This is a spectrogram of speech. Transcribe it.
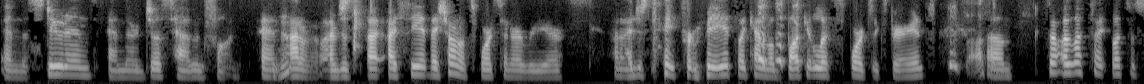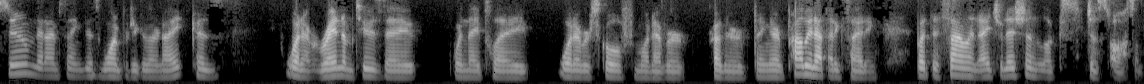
and the students, and they're just having fun. And Mhm. I don't know. I'm just, I, I see it. They show it on SportsCenter every year. And I just think for me, it's like kind of a bucket list sports experience. That's awesome. Um, so uh, let's say let's assume that I'm saying this one particular night because whatever random Tuesday when they play whatever school from whatever other thing, they're probably not that exciting. But the Silent Night tradition looks just awesome.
